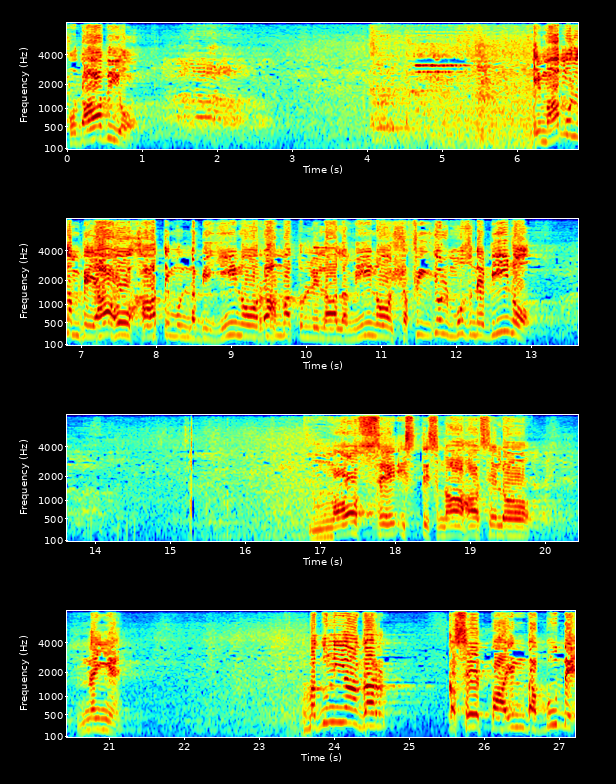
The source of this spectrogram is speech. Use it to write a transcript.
خدا بھی ہو۔ امام الانبیاء ہو، خاتم النبیین ہو، رحمت للعالمین ہو، شفیع المذنبین ہو۔ موت سے استثناء حاصل ہو، نہیں ہے۔ بدنیا گر کسے پائندہ بودے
